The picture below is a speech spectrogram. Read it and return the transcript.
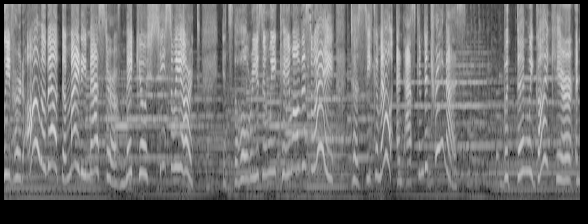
We've heard all about the mighty master of Meikyo Shisui art. It's the whole reason we came all this way to seek him out and ask him to train us. But then we got here and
